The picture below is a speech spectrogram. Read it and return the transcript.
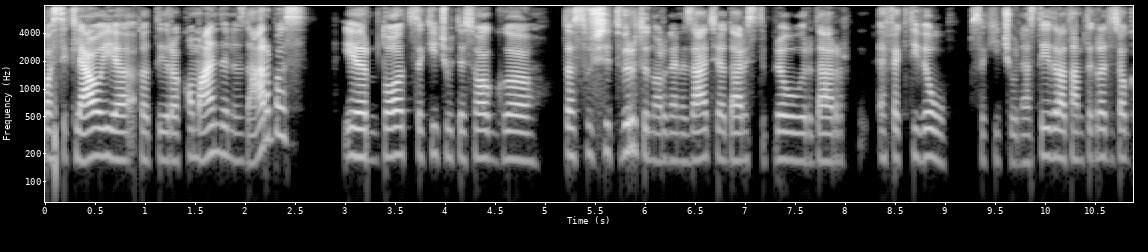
pasikliauja, kad tai yra komandinis darbas. Ir to, sakyčiau, tiesiog tas užsitvirtino organizacijoje dar stipriau ir dar efektyviau, sakyčiau, nes tai yra tam tikra tiesiog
